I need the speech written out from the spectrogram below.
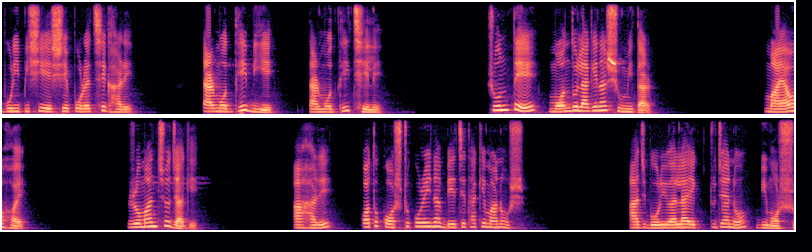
বুড়ি পিসি এসে পড়েছে ঘাড়ে। তার মধ্যেই বিয়ে, তার মধ্যেই ছেলে। শুনতে মন্দ লাগে না সুমিতার। মায়াও হয়। রোমাঞ্চ জাগে। আহারে, কত কষ্ট করেই না বেঁচে থাকে মানুষ। আজ বড়িওয়ালা একটু যেন বিমর্ষ।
